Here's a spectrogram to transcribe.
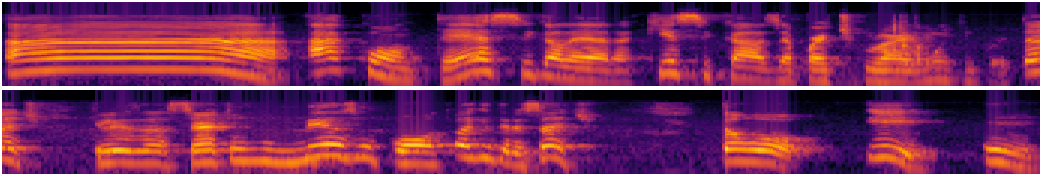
Ah, acontece, galera, que esse caso é particular é muito importante, eles acertam no mesmo ponto. Olha que interessante. Então, o I1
